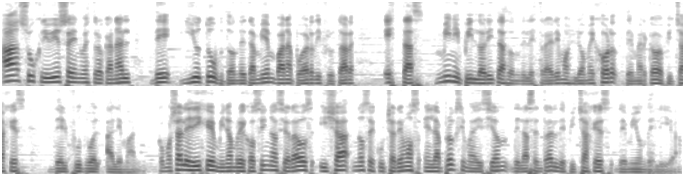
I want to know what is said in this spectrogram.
a suscribirse a nuestro canal de YouTube, donde también van a poder disfrutar estas mini pildoritas donde les traeremos lo mejor del mercado de fichajes del fútbol alemán. Como ya les dije, mi nombre es José Ignacio Arauz y ya nos escucharemos en la próxima edición de la central de fichajes de Bundesliga.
